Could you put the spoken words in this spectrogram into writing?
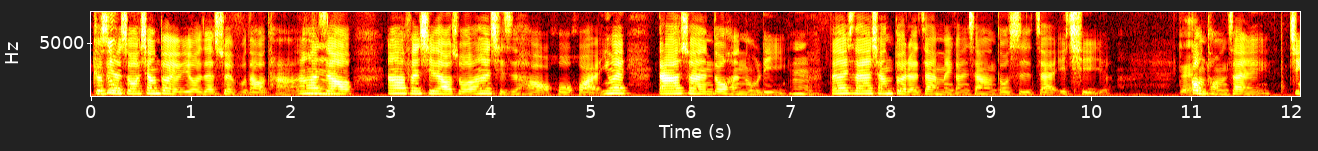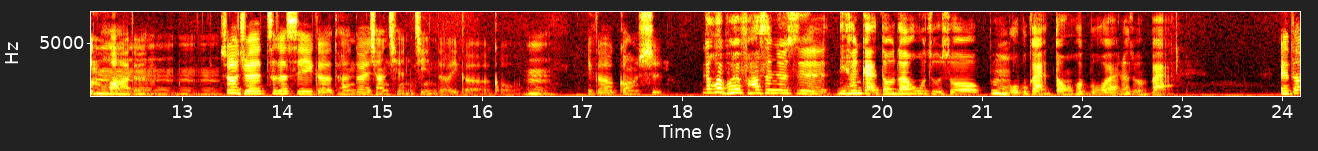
就是说相对也有在说服到他，让他知道，让他分析到说，那其实好或坏，因为大家虽然都很努力，嗯，但是大家相对的在美感上都是在一起，共同在进化的，嗯嗯。所以我觉得这个是一个团队向前进的一个共嗯一个共识。那会不会发生就是你很感动，但屋主说嗯我不感动，会不会？那怎么办？哎，到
